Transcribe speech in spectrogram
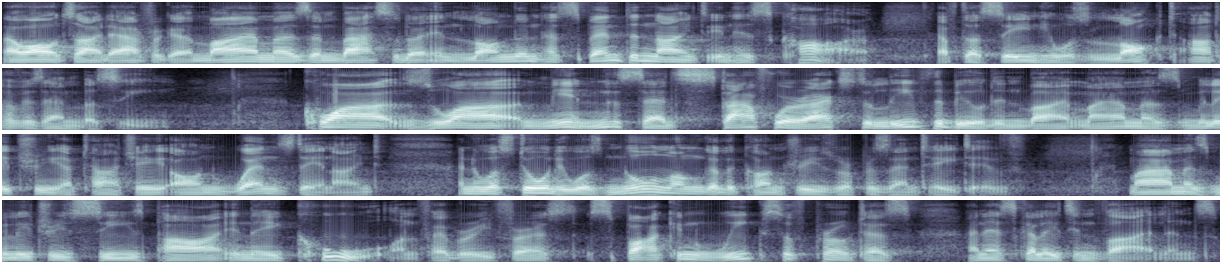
Now, outside Africa, Myanmar's ambassador in London has spent the night in his car after saying he was locked out of his embassy. Kyaw Zwar Minn said staff were asked to leave the building by Myanmar's military attaché on Wednesday night and was told he was no longer the country's representative. Myanmar's military seized power in a coup on February 1st, sparking weeks of protests and escalating violence.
